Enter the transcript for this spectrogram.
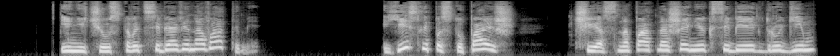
— и не чувствовать себя виноватыми. Если поступаешь честно по отношению к себе и к другим,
